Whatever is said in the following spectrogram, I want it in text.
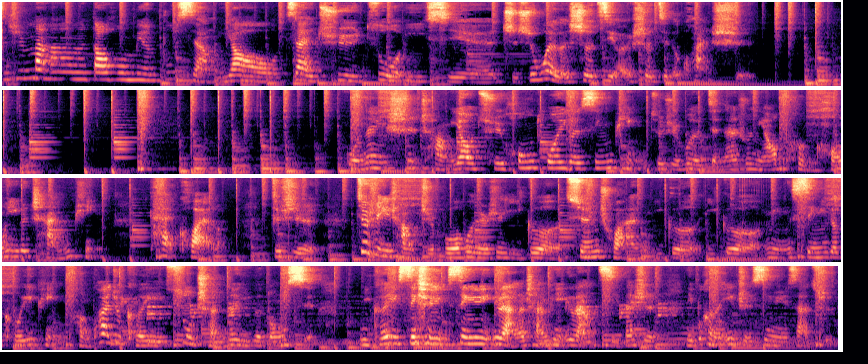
其实慢慢慢慢到后面，不想要再去做一些只是为了设计而设计的款式。国内市场要去烘托一个新品，就是或者简单说，你要捧红一个产品，太快了。就是就是一场直播或者是一个宣传，一个一个明星，一个 clipping，很快就可以速成的一个东西。你可以幸运幸运一两个产品一两期，但是你不可能一直幸运下去。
